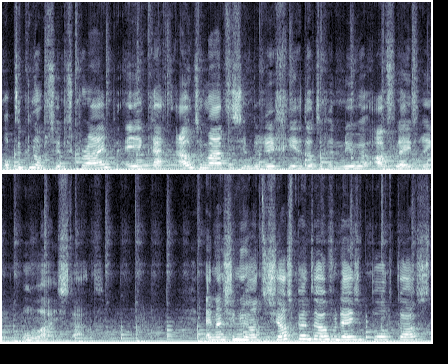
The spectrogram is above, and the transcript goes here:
op de knop subscribe en je krijgt automatisch een berichtje dat er een nieuwe aflevering online staat. En als je nu enthousiast bent over deze podcast,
